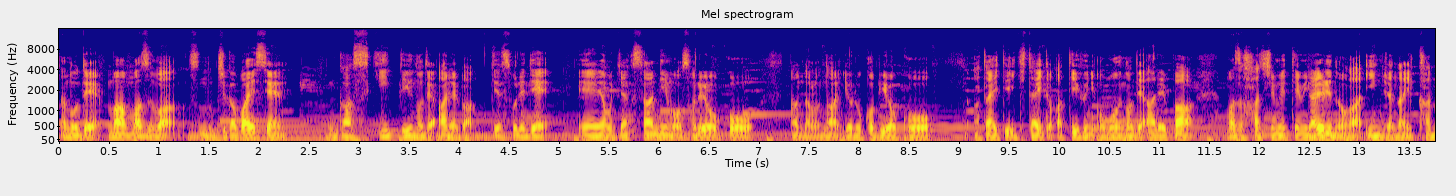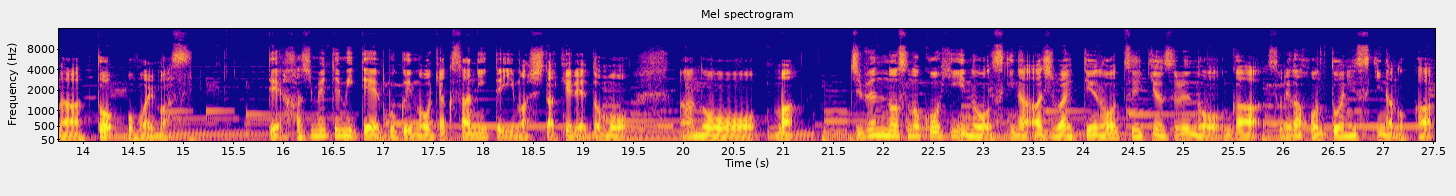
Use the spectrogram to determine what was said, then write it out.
なので、まあ、まずは、その自家焙煎が好きっていうのであれば、で、それで、えー、お客さんにもそれをこう、なんだろうな、喜びをこう、与えていきたいとかっていうふうに思うのであれば、まず始めてみられるのがいいんじゃないかなと思います。で始めてみて僕今お客さんにって言いましたけれどもあのまあ自分のそのコーヒーの好きな味わいっていうのを追求するのがそれが本当に好きなのか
